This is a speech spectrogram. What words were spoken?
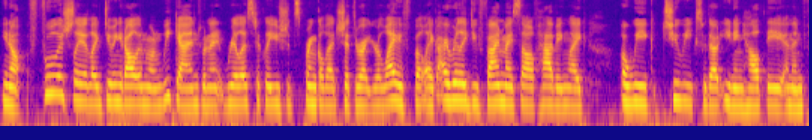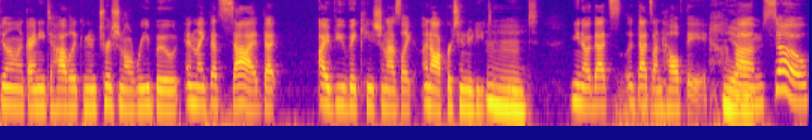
you know, foolishly like doing it all in one weekend when it, realistically you should sprinkle that shit throughout your life. But like I really do find myself having like a week, two weeks without eating healthy and then feeling like I need to have like a nutritional reboot. And like that's sad that I view vacation as like an opportunity to eat. You know, that's that's unhealthy. Yeah. Um, so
